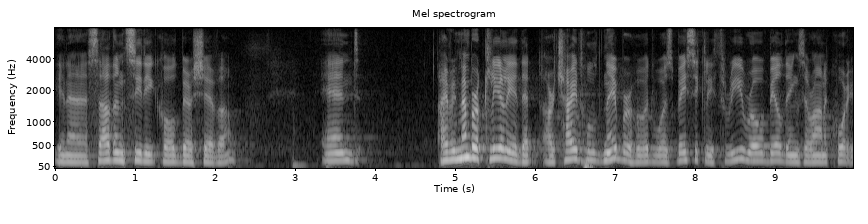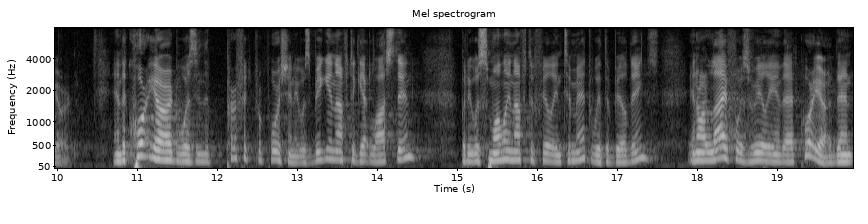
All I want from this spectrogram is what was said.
in a southern city called Beersheba. And I remember clearly that our childhood neighborhood was basically three row buildings around a courtyard. And the courtyard was in the perfect proportion. It was big enough to get lost in, but it was small enough to feel intimate with the buildings. And our life was really in that courtyard. And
